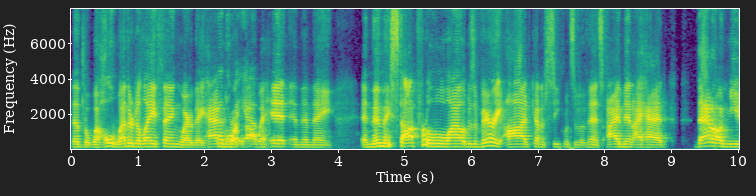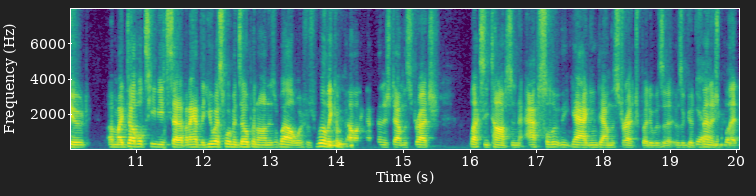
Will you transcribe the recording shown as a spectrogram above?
the, the whole weather delay thing where they had That's more right, yeah. hit and then they and then they stopped for a little while. It was a very odd kind of sequence of events. I admit I had that on mute on my double TV setup, and I had the U.S. Women's Open on as well, which was really mm. compelling. I finished down the stretch. Lexi Thompson absolutely gagging down the stretch, but it was a it was a good yeah. finish. But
